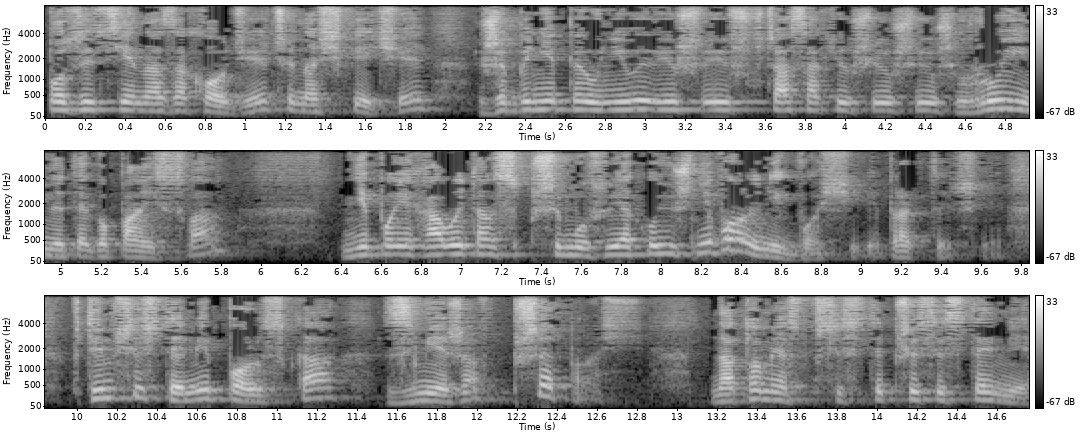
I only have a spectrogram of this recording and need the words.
pozycję na Zachodzie czy na świecie, żeby nie pełniły już, już w czasach już, już, już ruiny tego państwa, nie pojechały tam z przymusu jako już niewolnik właściwie praktycznie. W tym systemie Polska zmierza w przepaść. Natomiast przy systemie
